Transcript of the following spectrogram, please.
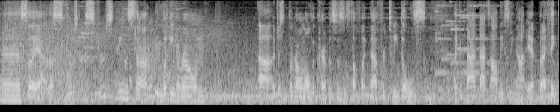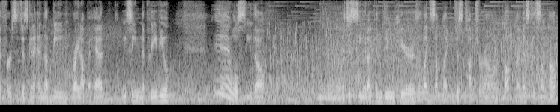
uh, so yeah, this first, this first Green Star, I'm going to be looking around, uh, just around all the crevices and stuff like that for twinkles. Like, that that's obviously not it, but I think the first is just going to end up being right up ahead, like we've seen in the preview. Yeah, we'll see, though. Uh, let's just see what I can do here. Is it like something I can just touch around? Oh, I missed it somehow.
